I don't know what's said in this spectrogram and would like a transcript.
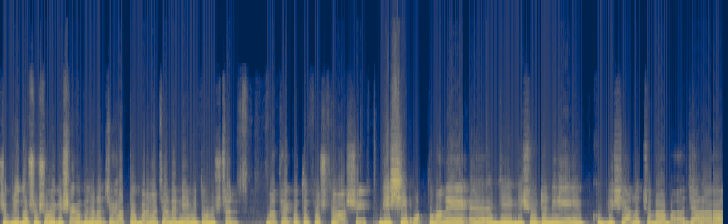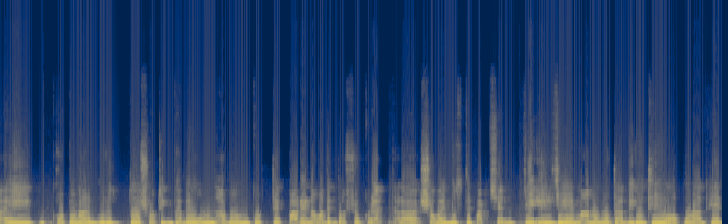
সুপ্রিয় দর্শক, সবাইকে স্বাগত জানাচ্ছি হাটক বাংলা চ্যানেলের নিয়মিত অনুষ্ঠান। মাথায় কত প্রশ্ন আসে। দেশে বর্তমানে যে বিষয়টা নিয়ে খুব বেশি আলোচনা বা যারা এই ঘটনার গুরুত্ব সঠিকভাবে অনুধাবন করতে পারেন আমাদের দর্শকরা, তারা সবাই বুঝতে পারছেন যে এই যে মানবতা বিরোধী অপরাধের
